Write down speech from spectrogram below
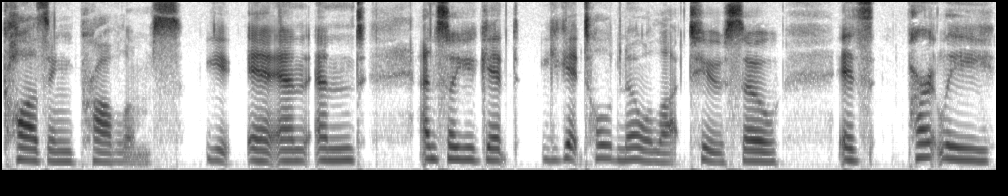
causing problems. You, and and and so you get you get told no a lot too. So it's partly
